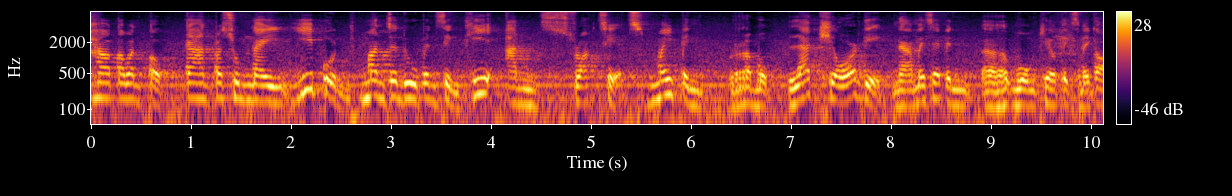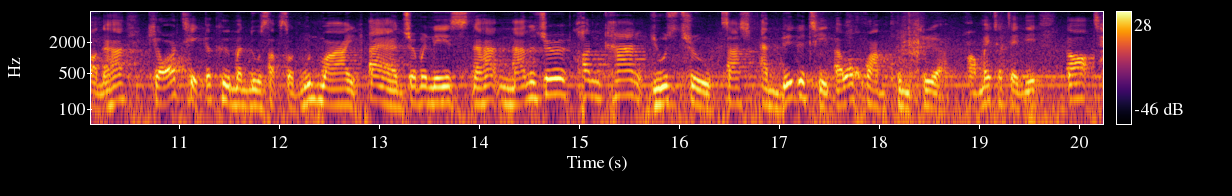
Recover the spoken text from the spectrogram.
ชาวตะวันตก การประชุมในญี่ปุ่น มันจะดูเป็นสิ่งที่ unstructured ไม่เป็นระบบและ chaotic นะ ไม่ใช่เป็นวง chaotic สมัยก่อนนะฮะ chaotic ก็คือมันดูสับสนวุ่นวาย แต่ Japanese นะฮะ manager ค่อนข้าง used to such ambiguity แปลว่าความคลุมเครือความไม่ชัดเจนนี้ ก็ช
